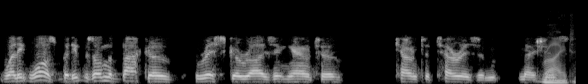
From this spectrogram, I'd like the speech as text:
Well, it was, but it was on the back of risk arising out of counter-terrorism measures. Right.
